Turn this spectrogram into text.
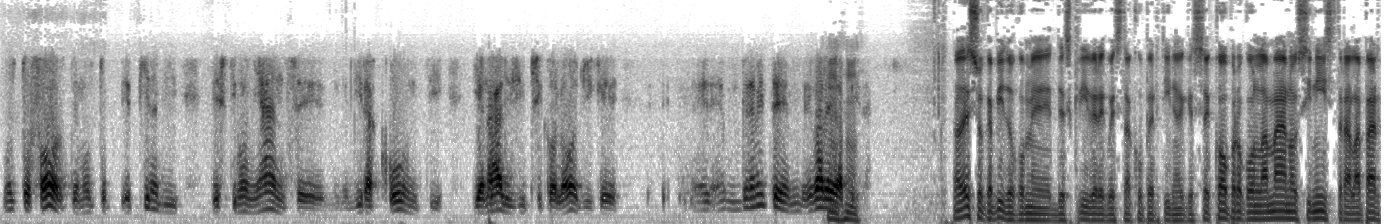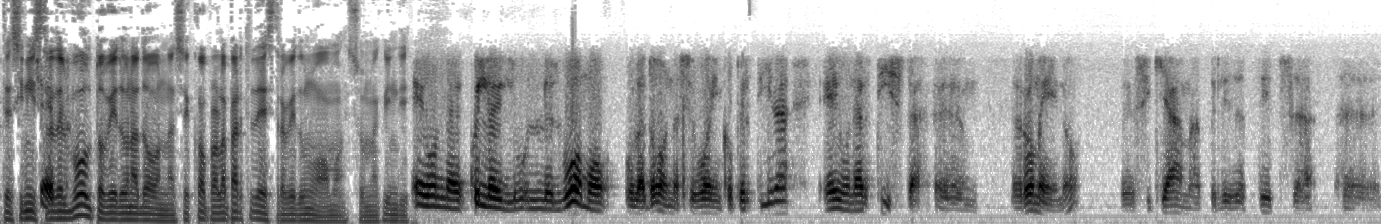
molto forte, molto, è piena di testimonianze, di racconti, di analisi psicologiche, veramente vale la mhm. Pena. Adesso ho capito come descrivere questa copertina, perché se copro con la mano sinistra la parte sinistra certo. del volto vedo una donna, se copro la parte destra vedo un uomo. Insomma, quindi... un, quello, l'uomo o la donna, se vuoi, in copertina è un artista eh, romeno, eh, si chiama per l'esattezza eh,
